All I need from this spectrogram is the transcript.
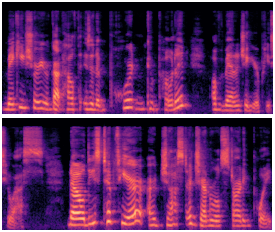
making sure your gut health is an important component of managing your PCOS. Now, these tips here are just a general starting point,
